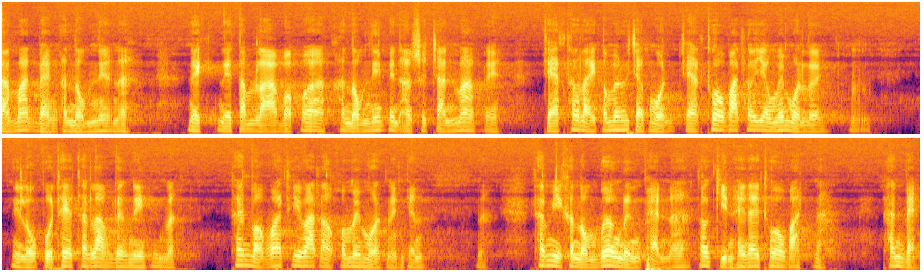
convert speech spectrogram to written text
สามารถแบ่งขนมเนี่ยนะในในตำราบอกว่าขนมนี้เป็นอัศจรรย์มากเลย แจกเท่าไหร่ก็ไม่รู้จักหมด แจกทั่ววัดแล้วยังไม่หมดเลยนี่หลวงปู่เทศท่านเล่าเรื่องนี้ขึ้นมา ท่านบอกว่าที่วัดเราก็ไม่หมดเหมือนกันนะถ้ามีขนมเบื้องหนึ่งแผ่นนะต้องกินให้ได้ทั่ววัดนะท่านแบ่ง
